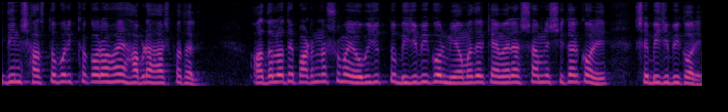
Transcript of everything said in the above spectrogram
এদিন স্বাস্থ্য পরীক্ষা করা হয় হাবড়া হাসপাতালে। আদালতে পাঠানোর সময় অভিযুক্ত বিজেপি কর্মী আমাদের ক্যামেরার সামনে স্বীকার করে সে বিজেপি করে।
